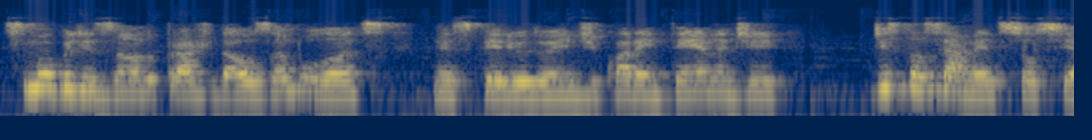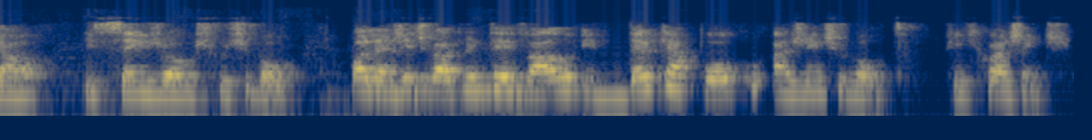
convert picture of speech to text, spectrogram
se mobilizando para ajudar os ambulantes nesse período aí de quarentena, de distanciamento social e sem jogos de futebol. Olha, a gente vai para o intervalo e daqui a pouco a gente volta. Fique com a gente.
